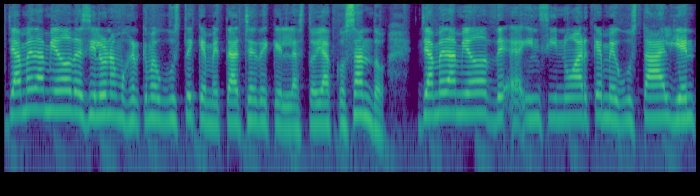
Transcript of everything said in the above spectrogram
Ya me da miedo decirle a una mujer que me gusta y que me tache de que la estoy acosando. Ya me da miedo de eh, insinuar que me gusta a alguien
